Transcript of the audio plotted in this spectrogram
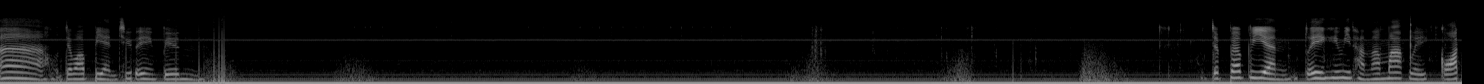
อ่า ผมจะมาเปลี่ยนชื่อตัวเองเป็น แปเปลี่ยนตัวเองให้มีฐานะมากเลยก๊อต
